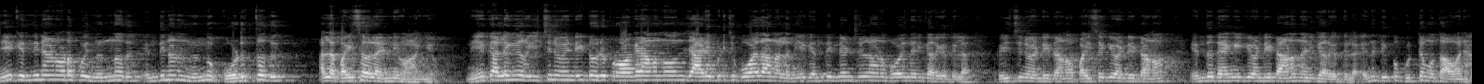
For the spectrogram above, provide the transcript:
നീയൊക്കെ എന്തിനാണ് അവിടെ പോയി നിന്നത്? എന്തിനാണ് നിന്ന് കൊടുത്തത്? അല്ല പൈസ വല്ല എണ്ണി വാങ്ങിയോ? നീയൊക്കെ അല്ലെങ്കിൽ റീച്ചിന് വേണ്ടിയിട്ട് ഒരു പ്രോഗ്രാം എന്നൊന്ന് ചാടി പിടിച്ച് പോയതാണല്ലോ. നീക്ക് എന്ത് ഇന്റൻഷനിലാണ് പോയെന്ന് എനിക്കറിയത്തില്ല. റീച്ചിന് വേണ്ടിയിട്ടാണോ പൈസയ്ക്ക് വേണ്ടിയിട്ടാണോ എന്ത് തേങ്ങയ്ക്ക് വേണ്ടിയിട്ടാണോ എന്ന് എനിക്കറിയത്തില്ല. എന്നിട്ട് ഇപ്പൊ കുറ്റമൊത്തം അവനാ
